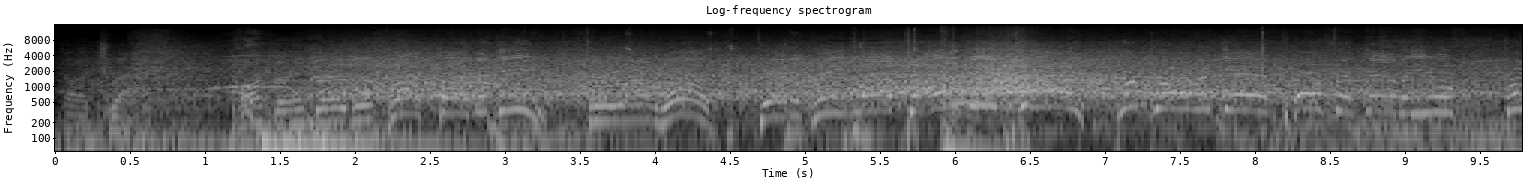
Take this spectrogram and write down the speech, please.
Contract. Parker in there, blocked by McGee. Three on one. Danny Green lob to OBJ. LeBron again. Perfect alley-oop from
